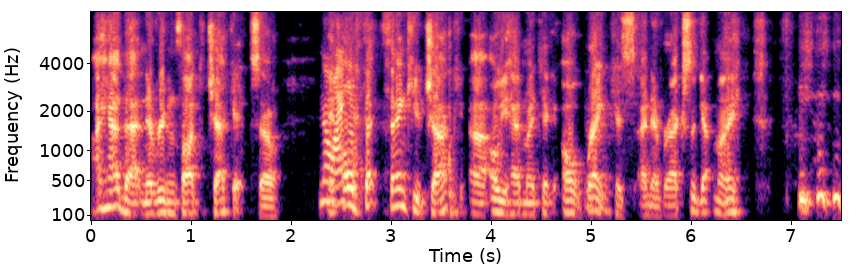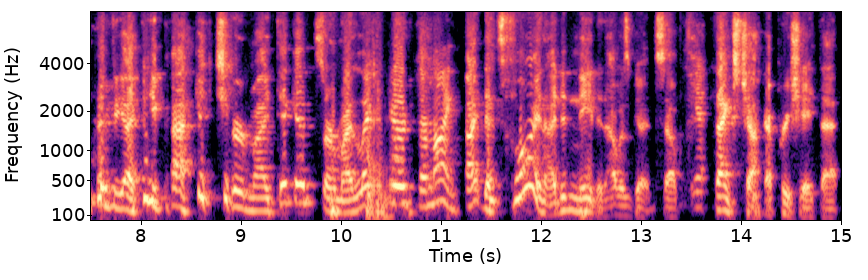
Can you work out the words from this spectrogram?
I had that, never even thought to check it. So No, and- I oh, th- thank you, Chuck. Uh, oh, you had my ticket. Oh, right, because I never actually got my, my VIP package or my tickets or my lanyard. they're mine. I, that's fine. I didn't need it. I was good. So Yeah. thanks, Chuck. I appreciate that.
